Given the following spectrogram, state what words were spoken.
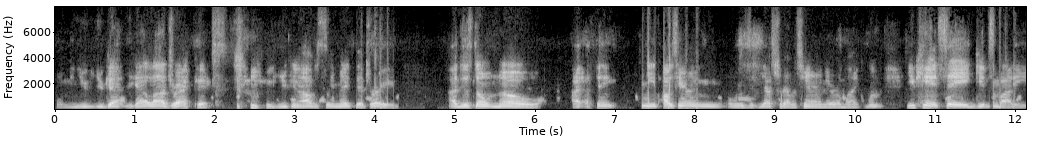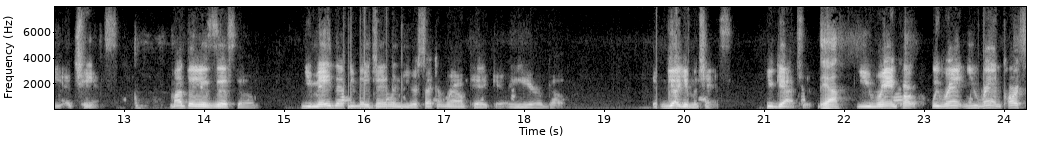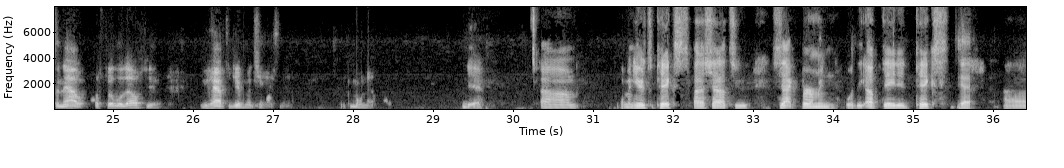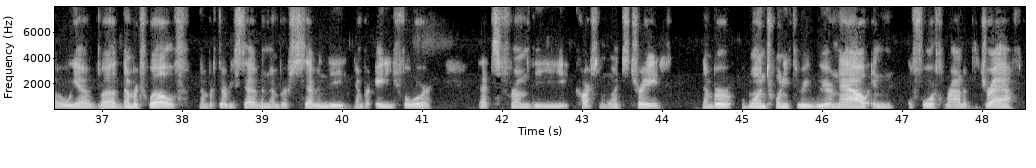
I mean, you you got you got a lot of draft picks. you can obviously make that trade. I just don't know. I, I think. I mean, I was hearing, or was it yesterday? I was hearing they were like, well, you can't say give somebody a chance. My thing is this though: you made that you made Jalen your second round pick a year ago. You gotta give him a chance. You got to. Yeah. You ran Car- we ran you ran Carson out of Philadelphia. You have to give him a chance now. Come on now. Yeah. Um, I mean, here's the picks. Uh, shout out to Zach Berman with the updated picks. Yeah. Uh, we have uh, number 12, number 37, number 70, number 84. That's from the Carson Wentz trade. Number 123, we are now in the fourth round of the draft.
